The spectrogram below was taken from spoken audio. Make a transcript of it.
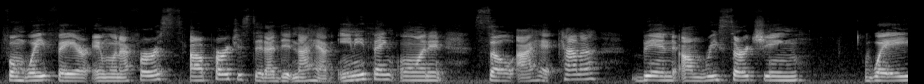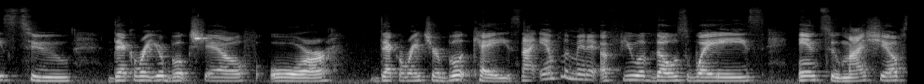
from Wayfair and when I first uh, purchased it I did not have anything on it so I had kind of been um, researching ways to decorate your bookshelf or decorate your bookcase. And I implemented a few of those ways into my shelf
